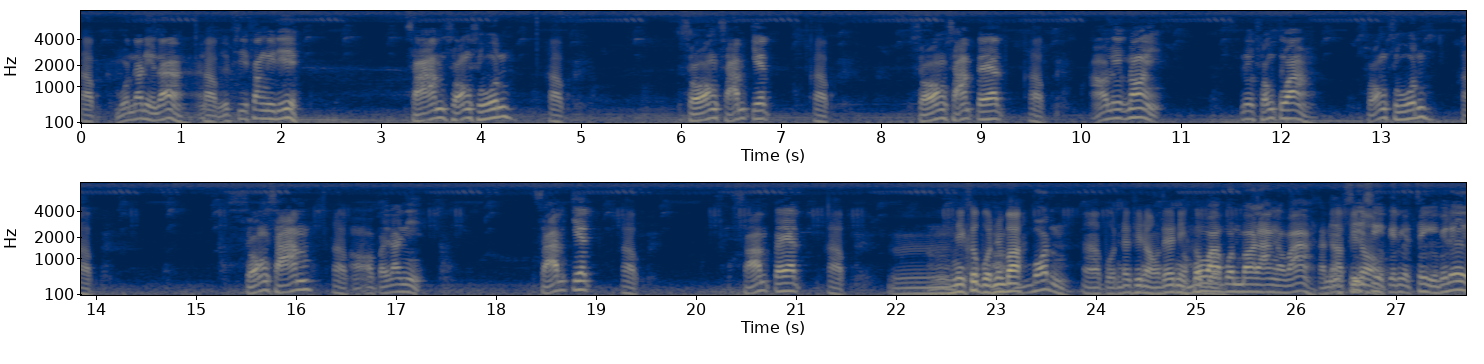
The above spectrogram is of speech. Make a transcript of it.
ครับบนด้านนี้นะครับ เอฟซีฟังดีดีสามสองศูนย์ครับสองสามเจ็ดครับ สองสามแปดครับ เอาเลขน้อย เลขสองตัวสองศูนย์ครับสองสามครับ เอาเอาไปได้นี่สามเจ็ดครับสามแปดครับอืมนี่คือบนนี่บ่บนอ่าบนได้อพี่น้องได้อนี่เพคือราะบว่านบนบาลางแล้ววะอันนี้ครับพี่สี่น้องสี่เป็นกับสี่ไปเลย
